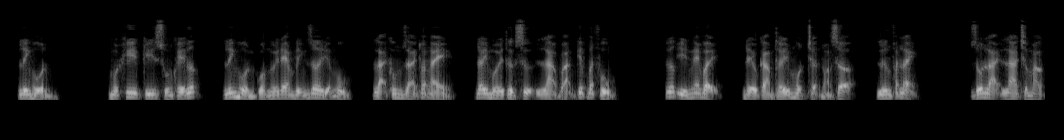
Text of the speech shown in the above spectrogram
linh hồn. Một khi ký xuống khế ước, linh hồn của ngươi đem lĩnh rơi địa ngục, lại không giải thoát này, đây mới thực sự là bạn kiếp bất phục. Ước ý nghe vậy, đều cảm thấy một trận hoảng sợ lương phát lệnh dốt lại là trầm mặc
